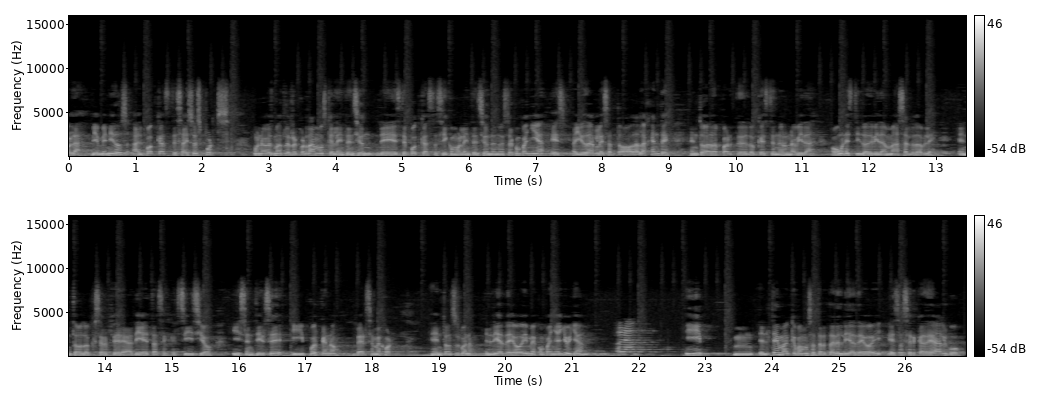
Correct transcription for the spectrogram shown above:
Hola, bienvenidos al podcast de Saiso Sports. Una vez más les recordamos que la intención de este podcast, así como la intención de nuestra compañía, es ayudarles a toda la gente en toda la parte de lo que es tener una vida o un estilo de vida más saludable, en todo lo que se refiere a dietas, ejercicio y sentirse y, ¿por qué no?, verse mejor. Entonces, bueno, el día de hoy me acompaña Yuya. Hola. Y el tema que vamos a tratar el día de hoy es acerca de algo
